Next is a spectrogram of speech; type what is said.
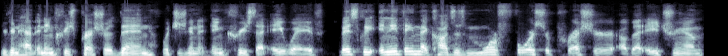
you're going to have an increased pressure then, which is going to increase that A wave. Basically, anything that causes more force or pressure of that atrium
